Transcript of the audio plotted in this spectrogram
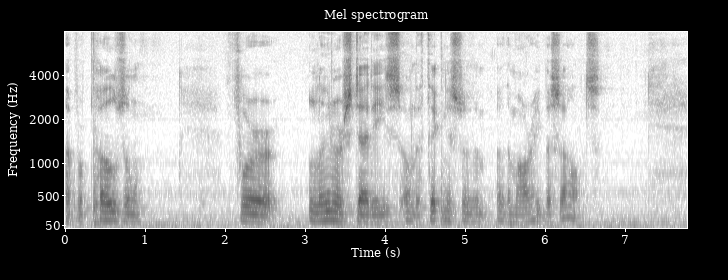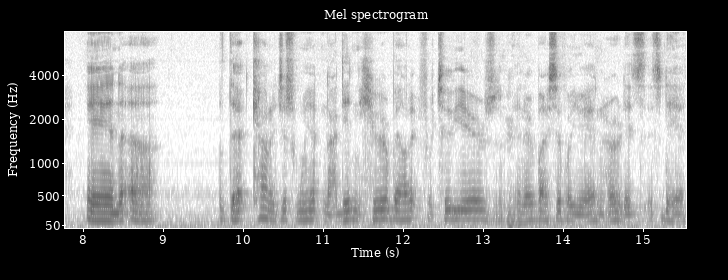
a proposal for lunar studies on the thickness of the, of the Mare basalts. And uh, that kind of just went, and I didn't hear about it for two years. And, and everybody said, "Well, you hadn't heard; it's it's dead."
